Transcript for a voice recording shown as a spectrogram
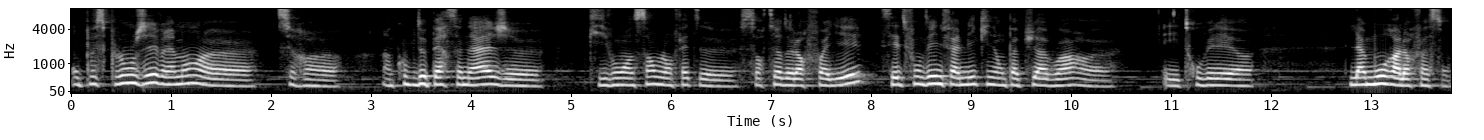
on peut se plonger vraiment euh, sur euh, un couple de personnages euh, qui vont ensemble en fait euh, sortir de leur foyer, essayer de fonder une famille qu'ils n'ont pas pu avoir euh, et trouver euh, l'amour à leur façon.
